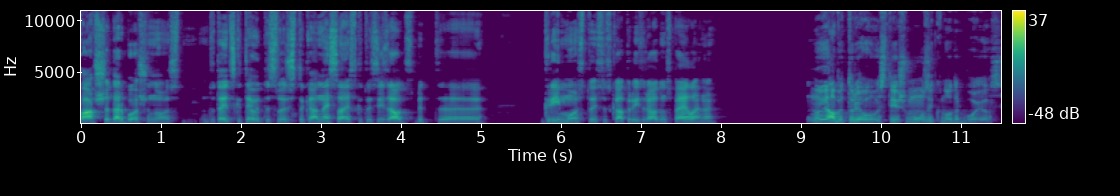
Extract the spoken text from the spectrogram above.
paša darbošanos. Tu teici, ka tev tas vairs tā kā nesaist, ka tu esi izaudzis, bet uh, grimos tu esi uz katru izrādu un spēlē, ne? Nu, jā, bet tur jau es tieši mūziku nodarbojos.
